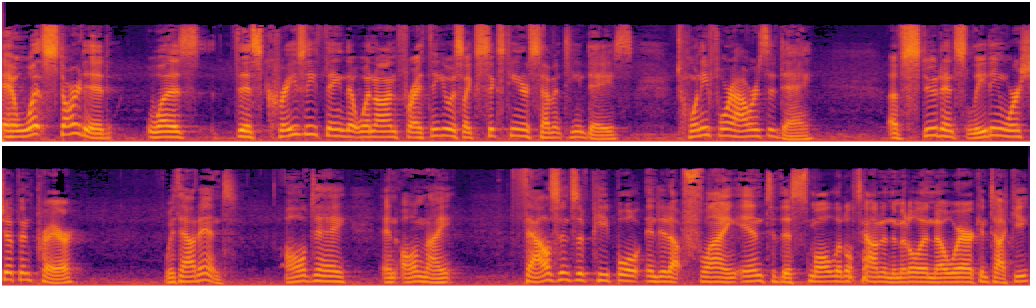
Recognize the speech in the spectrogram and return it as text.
And what started was this crazy thing that went on for, I think it was like 16 or 17 days, 24 hours a day, of students leading worship and prayer without end, all day and all night. Thousands of people ended up flying into this small little town in the middle of nowhere, Kentucky,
